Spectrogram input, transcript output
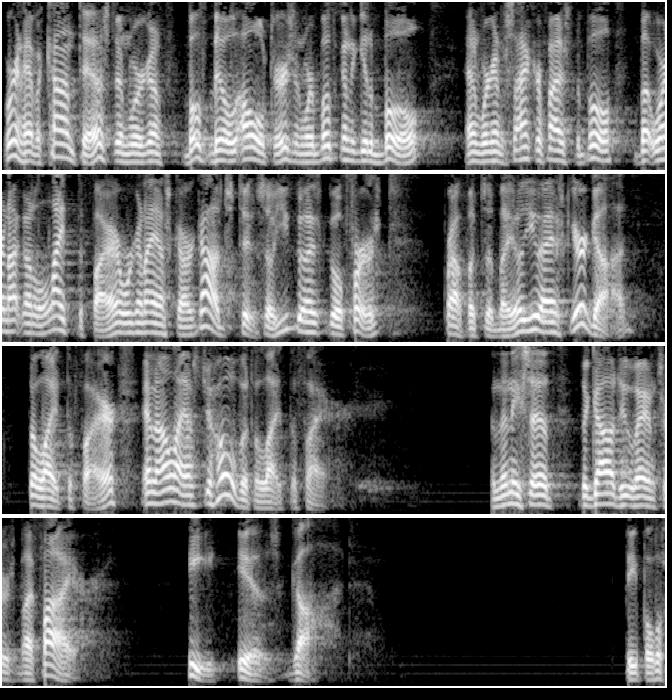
We're going to have a contest and we're going to both build altars and we're both going to get a bull and we're going to sacrifice the bull, but we're not going to light the fire. We're going to ask our gods to. So you guys go first prophets of Baal, you ask your God to light the fire, and I'll ask Jehovah to light the fire. And then he said, The God who answers by fire, he is God. People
